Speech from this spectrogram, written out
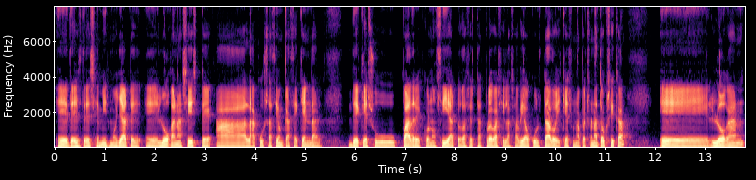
eh, desde ese mismo yate, eh, Logan asiste a la acusación que hace Kendall de que su padre conocía todas estas pruebas y las había ocultado y que es una persona tóxica, eh, Logan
